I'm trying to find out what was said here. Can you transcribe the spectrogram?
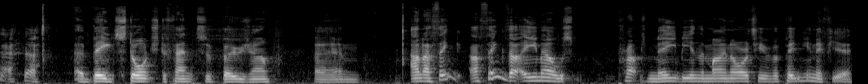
a big staunch defence of Bojan. Um, and I think I think that email was perhaps maybe in the minority of opinion if you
